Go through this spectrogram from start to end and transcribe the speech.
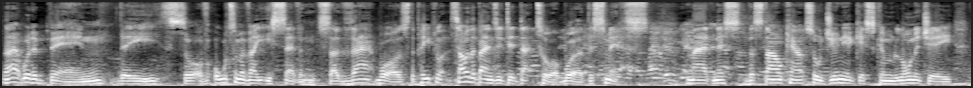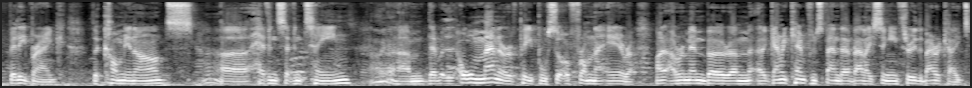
that would have been the sort of autumn of '87. So that was the people. Some of the bands who did that tour were the Smiths, Madness, the Style Council, Junior Giscombe, Lorna G, Billy Bragg, the Communards, uh, Heaven 17. um, there were all manner of people sort of from that era. I, I remember um, uh, Gary Kemp from Spandau Ballet singing Through the Barricades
